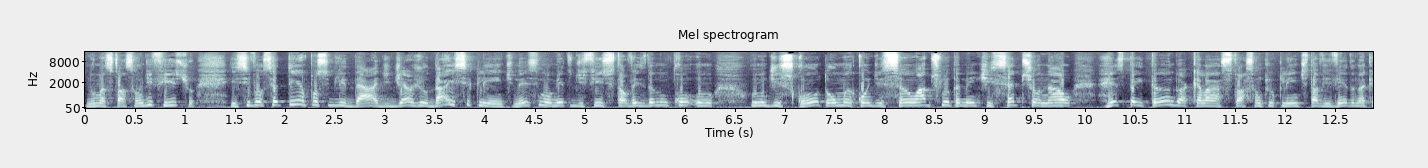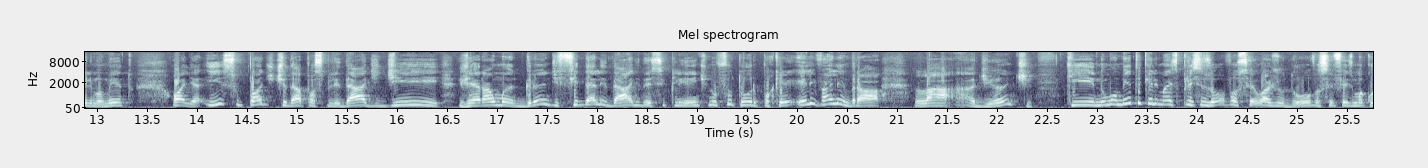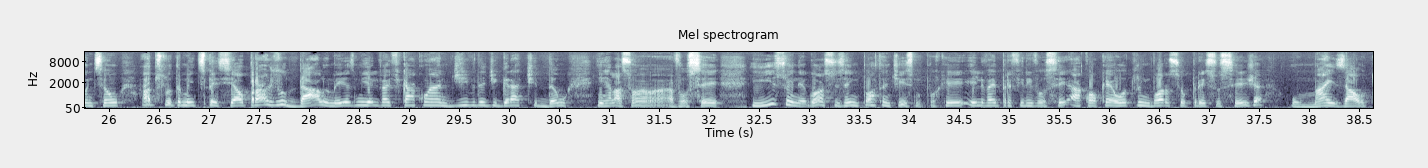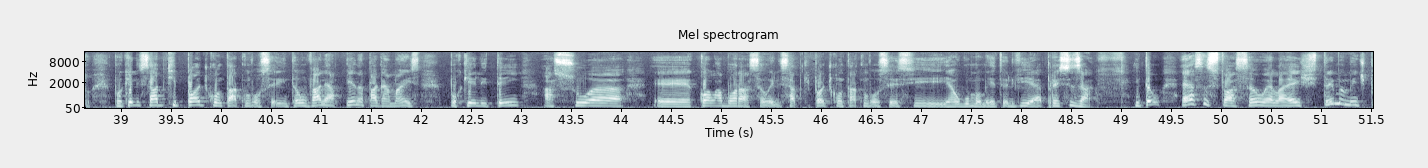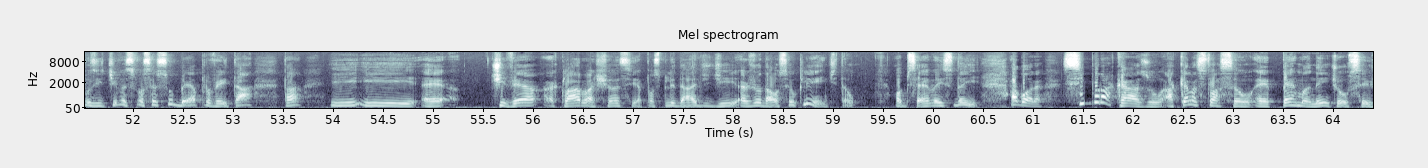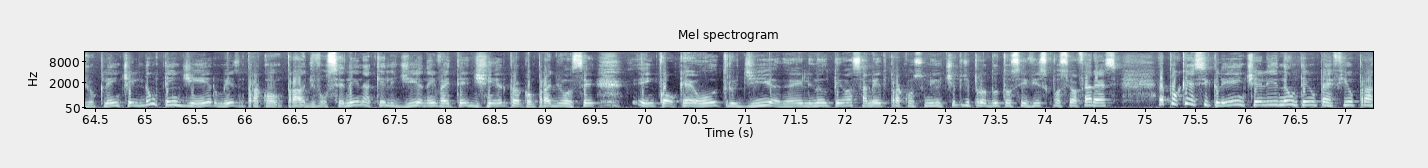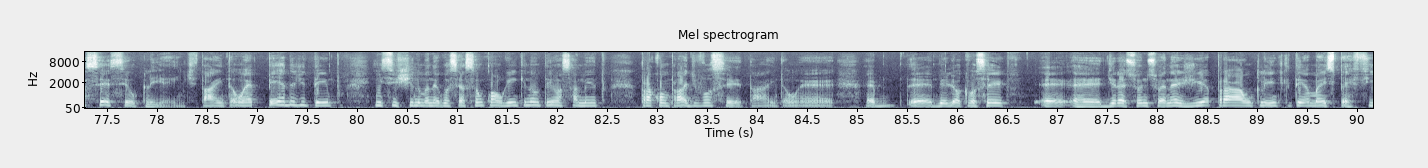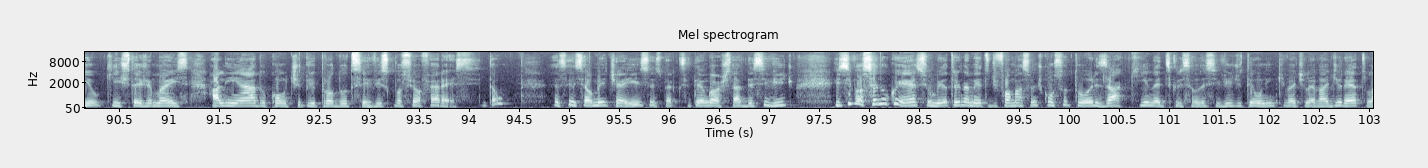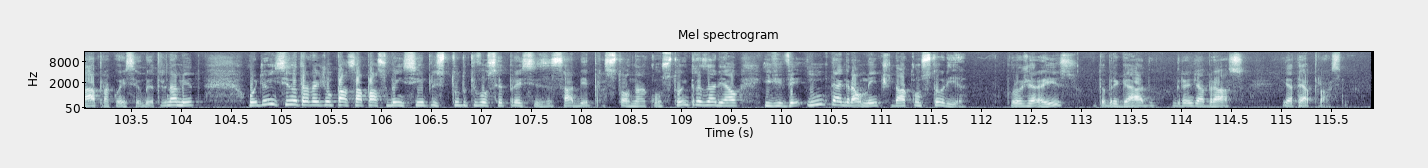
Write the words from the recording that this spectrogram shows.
numa situação difícil. E se você tem a possibilidade de ajudar esse cliente nesse momento difícil, talvez dando um, um, um desconto ou uma condição absolutamente excepcional, respeitando aquela situação que o cliente está vivendo naquele momento, olha, isso pode te dar a possibilidade de gerar uma grande fidelidade desse cliente no futuro, porque ele vai lembrar lá adiante que no momento que ele mais precisou, você o ajudou, você fez uma condição absolutamente especial para ajudá-lo mesmo e ele vai ficar com a dívida de gratidão em relação a, você. E isso em negócios é importantíssimo, porque ele vai preferir você a qualquer outro, embora o seu preço seja o mais alto, porque ele sabe que pode contar com você. Então vale a pena pagar mais, porque ele tem a sua é, colaboração, ele sabe que pode contar com você se em algum momento ele vier a precisar. Então essa situação ela é extremamente positiva se você souber aproveitar tá? e, e é, tiver, é claro, a chance e a possibilidade de ajudar o seu cliente. Então, Observa isso daí. Agora, se por acaso aquela situação é permanente, ou seja, o cliente ele não tem dinheiro mesmo para comprar de você nem naquele dia, nem vai ter dinheiro para comprar de você em qualquer outro dia, né? ele não tem orçamento para consumir o tipo de produto ou serviço que você oferece, é porque esse cliente ele não tem um perfil para ser seu cliente, tá? Então é perda de tempo insistir numa negociação com alguém que não tem orçamento para comprar de você, tá? Então é, é, é melhor que você é, é, direcione sua energia para um cliente que tenha mais perfil, que esteja mais alinhado com o tipo de produto e serviço que você oferece. Então, essencialmente é isso. Eu espero que você tenha gostado desse vídeo. E se você não conhece o meu treinamento de formação de consultores, aqui na descrição desse vídeo tem um link que vai te levar direto lá para conhecer o meu treinamento, onde eu ensino através de um passo a passo bem simples tudo que você precisa saber para se tornar consultor empresarial e viver integralmente da consultoria. Por hoje era isso. Muito obrigado, um grande abraço e até a próxima.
